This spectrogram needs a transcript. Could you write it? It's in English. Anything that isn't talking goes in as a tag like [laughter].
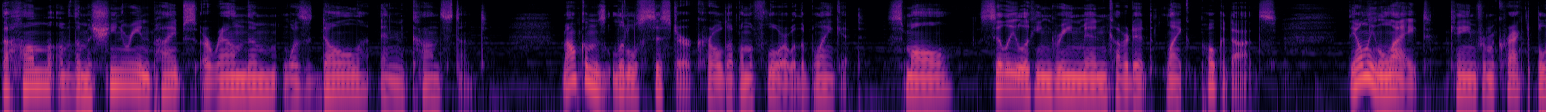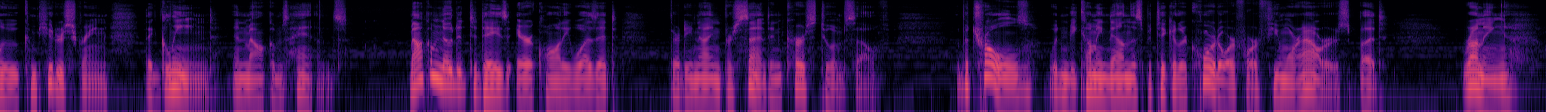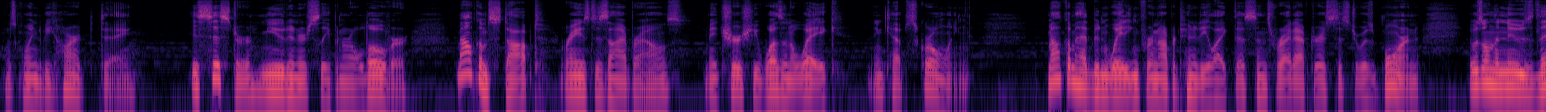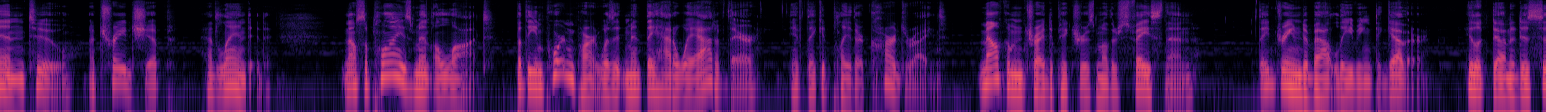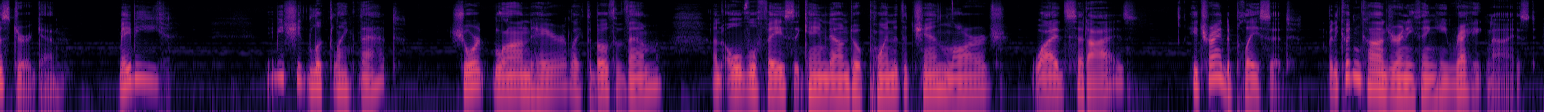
The hum of the machinery and pipes around them was dull and constant. Malcolm's little sister curled up on the floor with a blanket. Small, silly looking green men covered it like polka dots. The only light came from a cracked blue computer screen that gleamed in Malcolm's hands. Malcolm noted today's air quality was at 39% and cursed to himself. The patrols wouldn't be coming down this particular corridor for a few more hours, but running was going to be hard today. His sister mewed in her sleep and rolled over. Malcolm stopped, raised his eyebrows, made sure she wasn't awake, and kept scrolling. Malcolm had been waiting for an opportunity like this since right after his sister was born. It was on the news then, too. A trade ship had landed. Now, supplies meant a lot, but the important part was it meant they had a way out of there if they could play their cards right. Malcolm tried to picture his mother's face then. They dreamed about leaving together. He looked down at his sister again. Maybe. maybe she'd look like that? Short blonde hair, like the both of them? An oval face that came down to a point at the chin, large, wide set eyes? He tried to place it, but he couldn't conjure anything he recognized.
